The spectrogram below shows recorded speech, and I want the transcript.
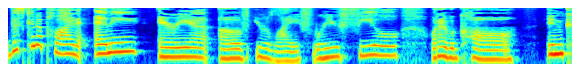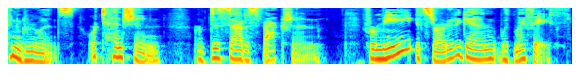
this can apply to any area of your life where you feel what I would call incongruence or tension or dissatisfaction. For me, it started again with my faith.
